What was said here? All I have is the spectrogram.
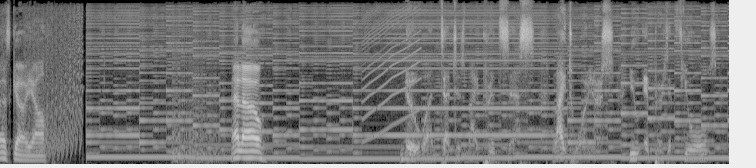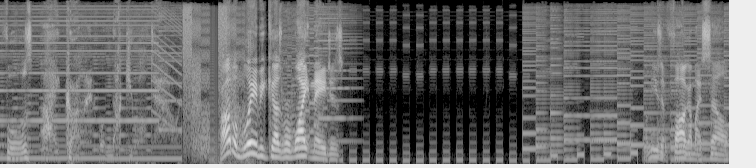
Let's go, y'all. Hello. No one touches my princess. Light warriors, you impudent fools, fools, I, Garland, will knock you all down. Probably because we're white mages. I'm using fog on myself.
